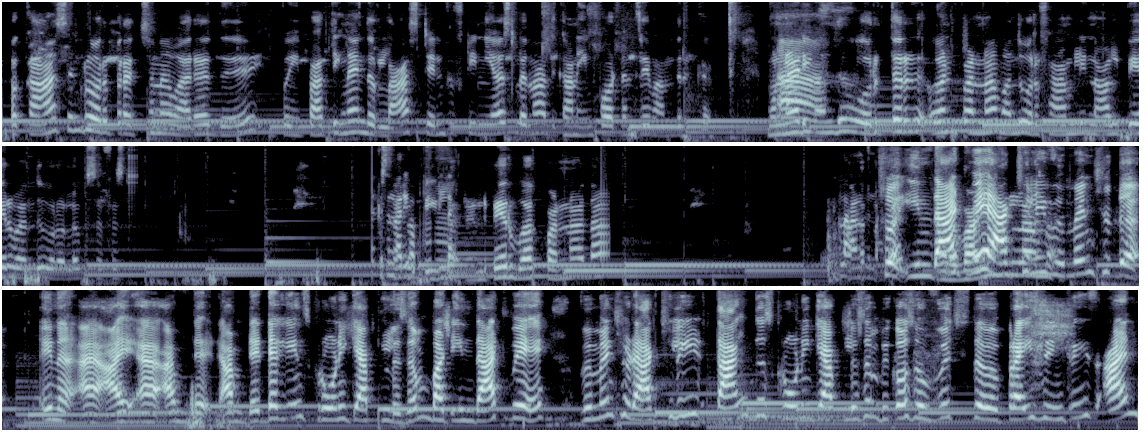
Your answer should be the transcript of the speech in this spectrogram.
இப்ப காசுன்ற ஒரு பிரச்சனை வரது இப்ப பாத்தீங்கன்னா இந்த லாஸ்ட் டென் பிப்டீன் இயர்ஸ்ல தான் அதுக்கான இம்பார்ட்டன்ஸே வந்திருக்கு. முன்னாடி. வந்து ஒருத்தர் ஏர்ன் பண்ணா வந்து ஒரு ஃபேமிலி நாலு பேர் வந்து ஓரளவுக்கு சஃபஸ் அப்படி இல்ல. ரெண்டு பேர் ஒர்க் பண்ணாதான் So in that வேற way, வழி actually, இல்லாம- women should. Uh, you know, I, I, I- I'm dead, I'm dead against crony capitalism, but in that way, women should actually thank this crony capitalism because of which the price increase and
